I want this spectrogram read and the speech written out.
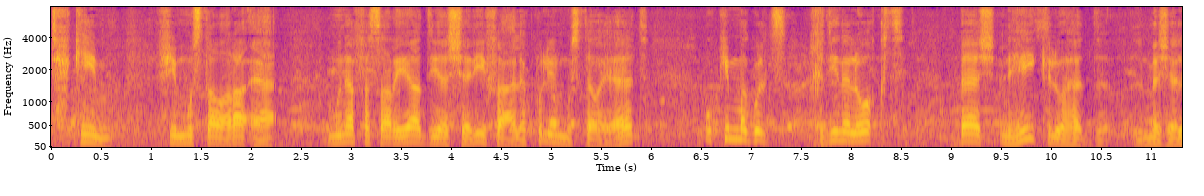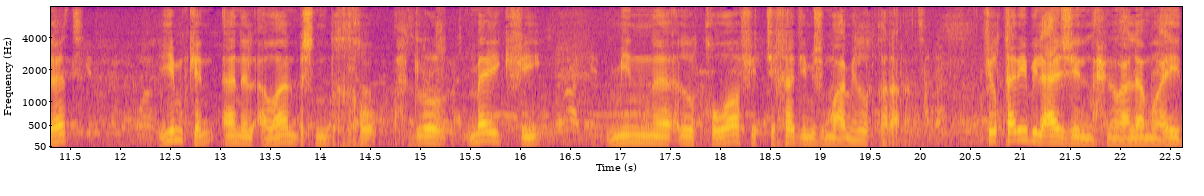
تحكيم في مستوى رائع منافسة رياضية شريفة على كل المستويات. وكما قلت خدينا الوقت باش نهيكلوا هاد المجالات. يمكن آن الأوان باش نضخوا واحد ما يكفي من القوى في اتخاذ مجموعة من القرارات. في القريب العاجل نحن على موعد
